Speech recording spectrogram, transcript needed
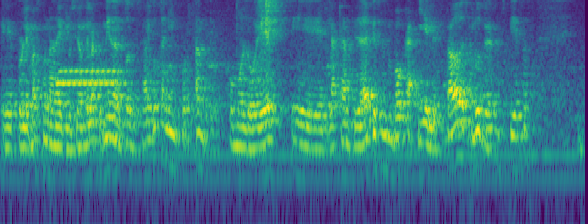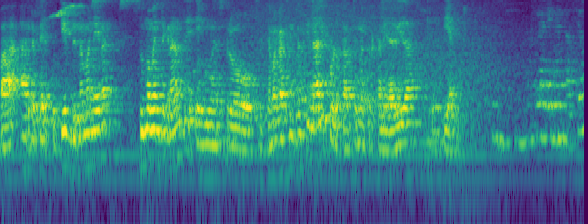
eh, problemas con la deglución de la comida. Entonces, algo tan importante como lo es eh, la cantidad de piezas en boca y el estado de salud de esas piezas va a repercutir de una manera sumamente grande en nuestro sistema gastrointestinal y por lo tanto en nuestra calidad de vida diaria. La alimentación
